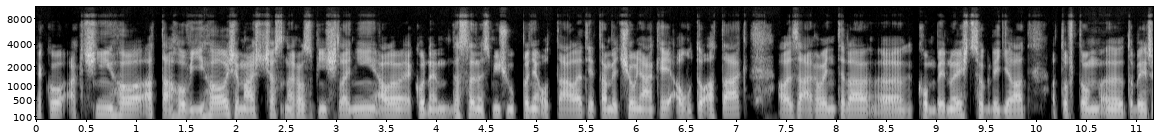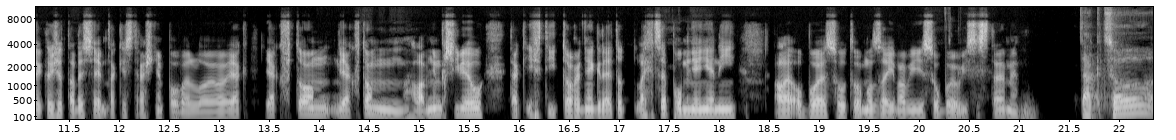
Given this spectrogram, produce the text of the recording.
jako akčního a tahového, že máš čas na rozmýšlení, ale jako ne, zase nesmíš úplně otálet, je tam většinou nějaký autoatak, ale zároveň teda uh, kombinuješ, co kdy dělat a to v tom, uh, to bych řekl, že tady se jim taky strašně povedlo. Jo? Jak, jak, v tom, jak v tom hlavním příběhu, tak i v té torně, kde je to lehce poměněný, ale oboje jsou to moc zajímavý soubojový systémy. Tak co,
